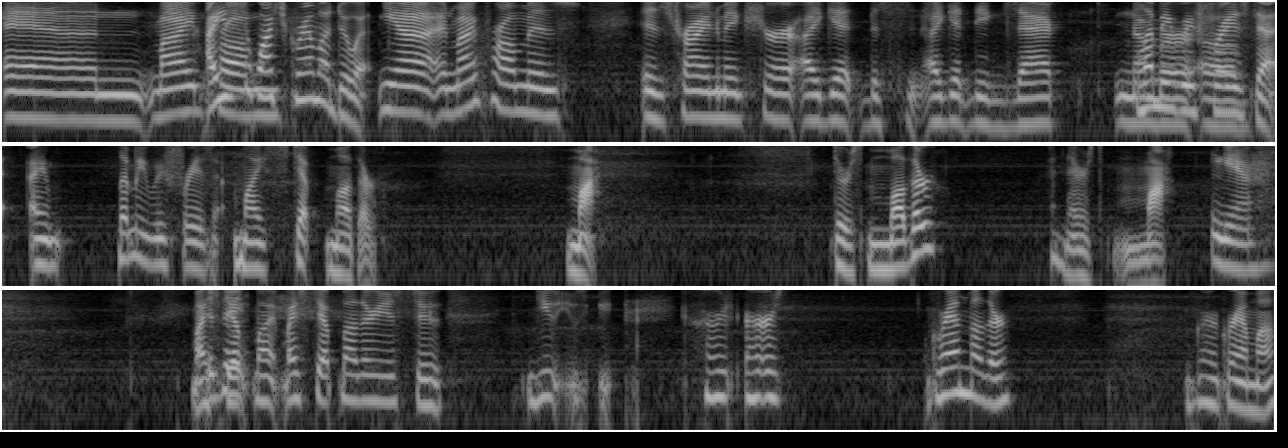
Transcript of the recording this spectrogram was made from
And my I used to watch Grandma do it. yeah, and my problem is is trying to make sure I get this. I get the exact number. Let me rephrase that. I let me rephrase it. My stepmother. Ma. There's mother and there's ma. Yeah, My Is step it- my, my stepmother used to you, you her her grandmother her grandma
